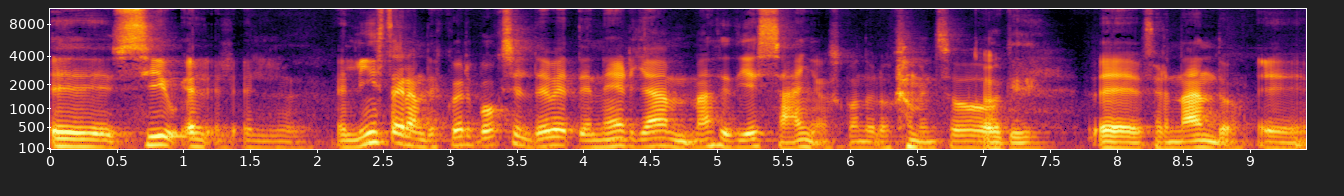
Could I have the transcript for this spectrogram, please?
Eh, sí, el, el, el, Instagram de Square Voxel debe tener ya más de 10 años cuando lo comenzó eh, Fernando. Eh,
